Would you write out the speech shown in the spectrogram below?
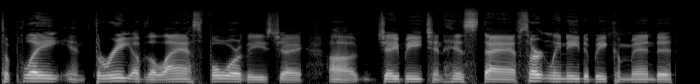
to play in three of the last four of these, Jay, uh, Jay Beach and his staff certainly need to be commended.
